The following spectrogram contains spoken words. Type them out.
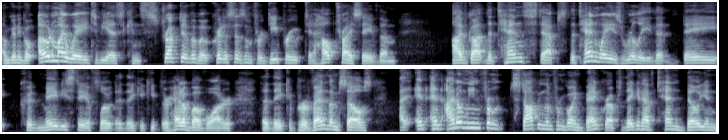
I'm going to go out of my way to be as constructive about criticism for Deep Root to help try save them. I've got the 10 steps, the 10 ways really that they could maybe stay afloat, that they could keep their head above water, that they could prevent themselves. And, and I don't mean from stopping them from going bankrupt. They could have $10 billion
